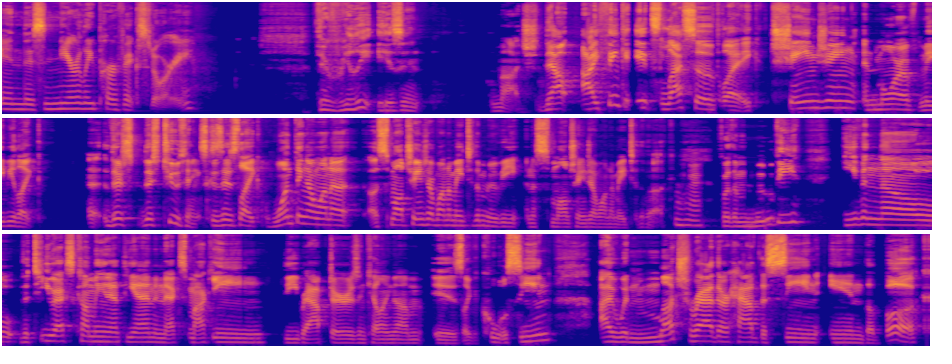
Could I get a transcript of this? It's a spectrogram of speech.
in this nearly perfect story? There really isn't much. Now, I think it's less of like changing and more of maybe like uh, there's there's two things because there's like one thing I want to a small change I want to make to the movie and a small change I want to make to the book. Mm-hmm. For the movie, even though the T Rex coming in at the end and X mocking the raptors and killing them is like a cool scene, I would much rather have the scene in the book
